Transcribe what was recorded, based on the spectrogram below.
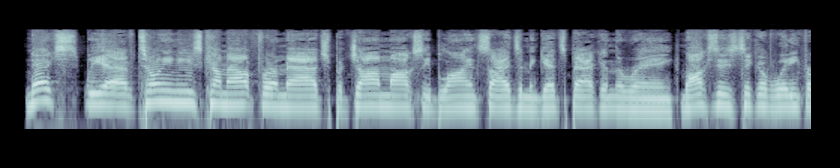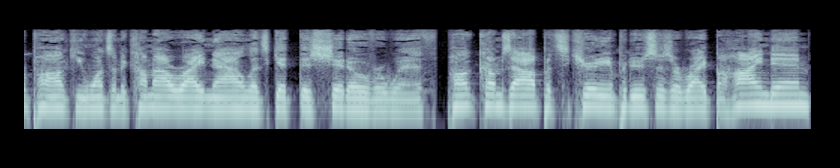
Next, we have Tony Nese come out for a match, but Jon Moxley blindsides him and gets back in the ring. Moxley's sick of waiting for Punk. He wants him to come out right now. Let's get this shit over with. Punk comes out, but security and producers are right behind him,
